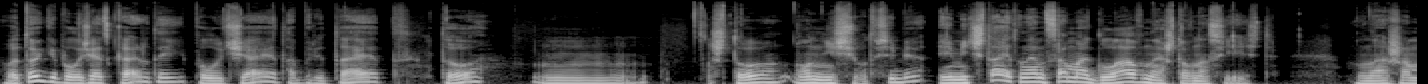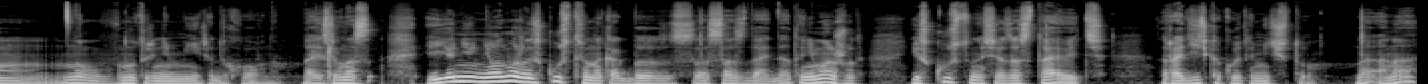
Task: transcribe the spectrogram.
В итоге, получается, каждый получает, обретает то, что он несет в себе. И мечта это, наверное, самое главное, что в нас есть в нашем ну, внутреннем мире духовном. Да, если у нас ее не, невозможно искусственно как бы создать, да, ты не можешь вот искусственно себя заставить родить какую-то мечту. Да, она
